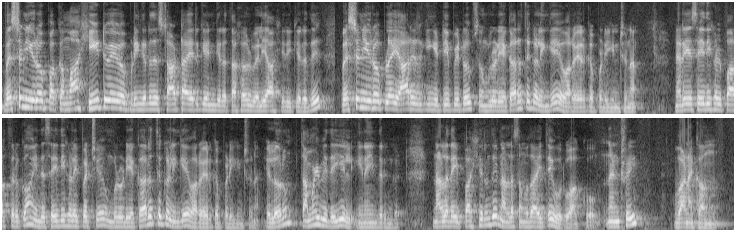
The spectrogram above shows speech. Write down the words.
வெஸ்டர்ன் யூரோப் பக்கமாக ஹீட் வேவ் அப்படிங்கிறது ஸ்டார்ட் ஆயிருக்கு என்கிற தகவல் வெளியாகி இருக்கிறது வெஸ்டர்ன் யூரோப்பில் யார் இருக்கீங்க டிபி டூப்ஸ் உங்களுடைய கருத்துக்கள் இங்கே வரவேற்கப்படுகின்றன. நிறைய செய்திகள் பார்த்திருக்கோம். இந்த செய்திகளை பற்றிய உங்களுடைய கருத்துக்கள் இங்கே வரவேற்கப்படுகின்றன. எல்லோரும் தமிழ் விதையில் இணைந்திருங்கள். நல்லதை பகிர்ந்து நல்ல சமுதாயத்தை உருவாக்குவோம். நன்றி. வணக்கம்.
